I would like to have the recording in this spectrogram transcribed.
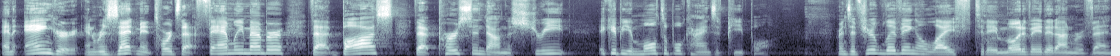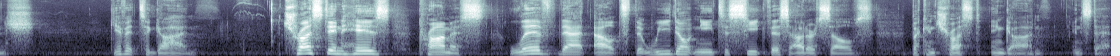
and anger and resentment towards that family member, that boss, that person down the street. It could be multiple kinds of people. Friends, if you're living a life today motivated on revenge, give it to God. Trust in His promise. Live that out that we don't need to seek this out ourselves, but can trust in God instead.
